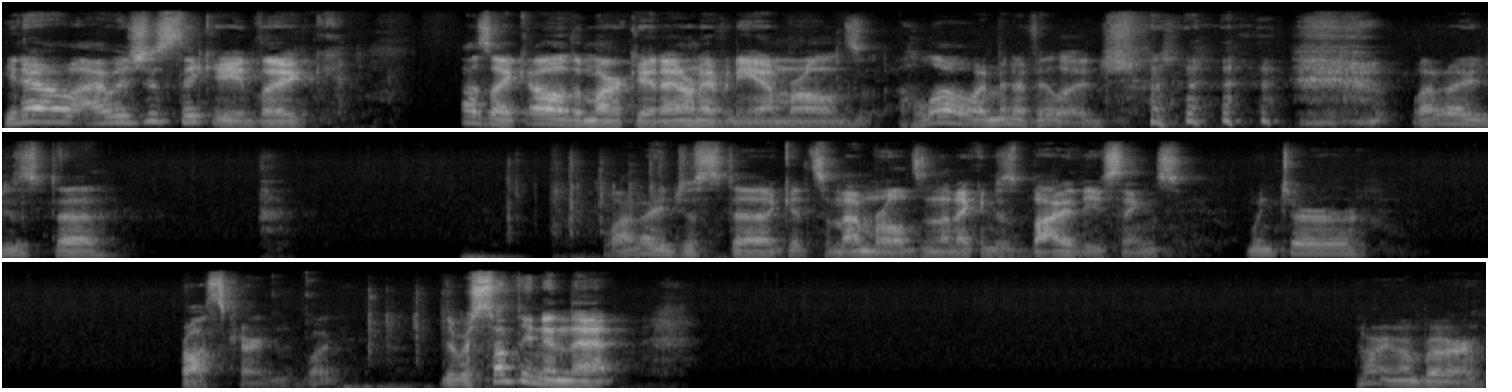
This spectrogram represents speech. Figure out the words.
You know, I was just thinking, like, I was like, oh, the market, I don't have any emeralds. Hello, I'm in a village. Why don't I just, uh... Why don't I just uh, get some emeralds and then I can just buy these things? Winter Frost Garden. What? There was something in that. I don't remember.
